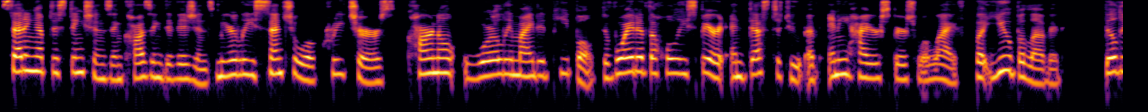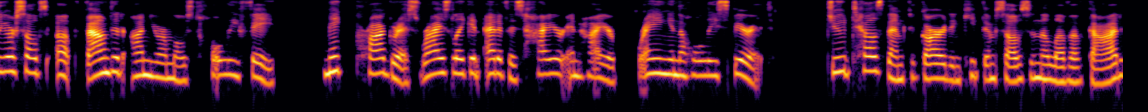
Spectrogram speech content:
setting up distinctions and causing divisions, merely sensual creatures, carnal, worldly minded people, devoid of the Holy Spirit and destitute of any higher spiritual life. But you, beloved, build yourselves up, founded on your most holy faith Make progress, rise like an edifice higher and higher, praying in the Holy Spirit. Jude tells them to guard and keep themselves in the love of God.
